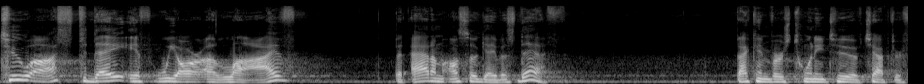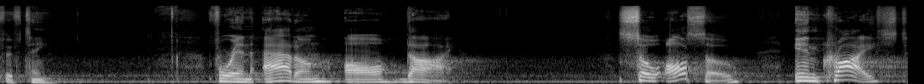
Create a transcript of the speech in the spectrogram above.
to us today if we are alive. But Adam also gave us death. Back in verse 22 of chapter 15. For in Adam all die. So also in Christ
